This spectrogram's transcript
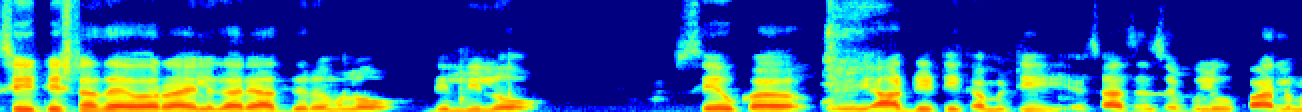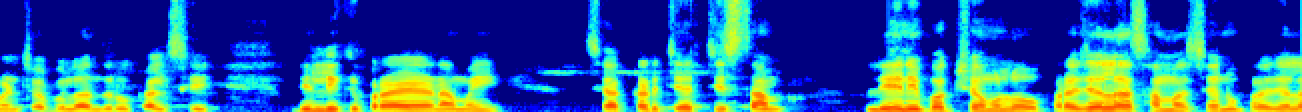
శ్రీకృష్ణదేవరాయలు గారి ఆధ్వర్యంలో ఢిల్లీలో సేవ్ ఆర్డిటి కమిటీ శాసనసభ్యులు పార్లమెంట్ సభ్యులు అందరూ కలిసి ఢిల్లీకి ప్రయాణమై అక్కడ చర్చిస్తాం. లేని పక్షంలో ప్రజల సమస్యను ప్రజల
